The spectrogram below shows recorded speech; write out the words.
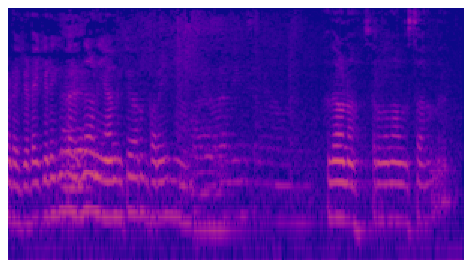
ഇടയ്ക്കിടയ്ക്കിടയ്ക്ക് വരുന്നതാണ്. ഞാൻ മിക്കവാറും പറയുന്നത്. അതാണ് സർവനാമസ്ഥാനം. വരുന്നത്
